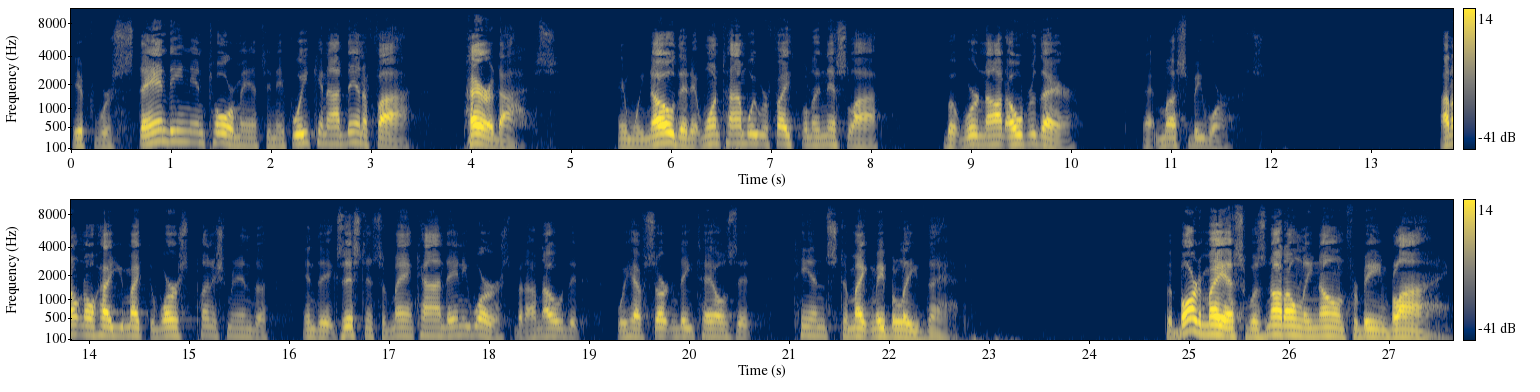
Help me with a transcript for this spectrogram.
If we're standing in torments and if we can identify paradise, and we know that at one time we were faithful in this life, but we're not over there, that must be worse. I don't know how you make the worst punishment in the in the existence of mankind any worse, but I know that we have certain details that tends to make me believe that. But Bartimaeus was not only known for being blind,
